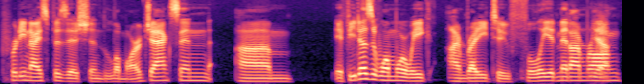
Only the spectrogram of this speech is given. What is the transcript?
pretty nice position. Lamar Jackson, um, if he does it one more week, I'm ready to fully admit I'm Yeah. wrong.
